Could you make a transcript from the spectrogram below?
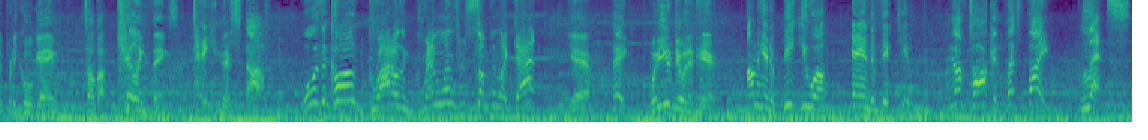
It's a pretty cool game. It's all about killing things and taking their stuff. What was it called? Grottos and Gremlins or something like that? Yeah. Hey, what are you doing in here? I'm here to beat you up and evict you. Enough talking. Let's fight. Let's.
